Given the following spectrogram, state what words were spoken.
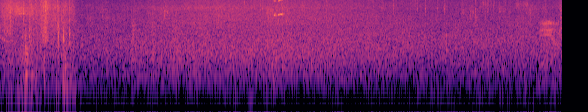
Yes. Damn.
